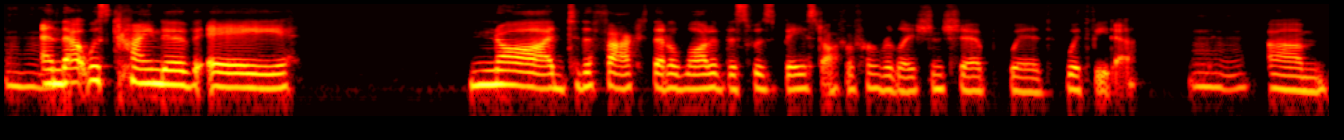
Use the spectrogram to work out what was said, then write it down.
Mhm. And that was kind of a nod to the fact that a lot of this was based off of her relationship with with Vita. Mhm. Um,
